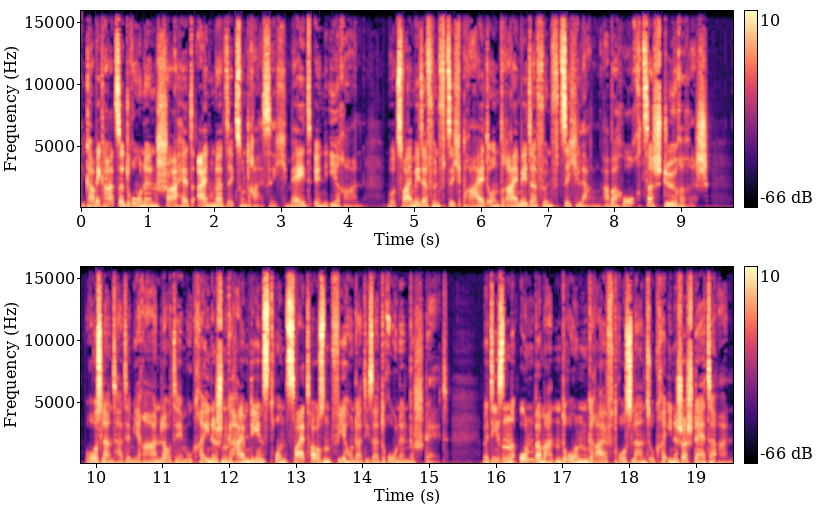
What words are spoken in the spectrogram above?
Die Kamikaze-Drohnen Shahed 136, made in Iran. Nur 2,50 Meter breit und 3,50 Meter lang, aber hoch zerstörerisch. Russland hat im Iran laut dem ukrainischen Geheimdienst rund 2400 dieser Drohnen bestellt. Mit diesen unbemannten Drohnen greift Russland ukrainische Städte an.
